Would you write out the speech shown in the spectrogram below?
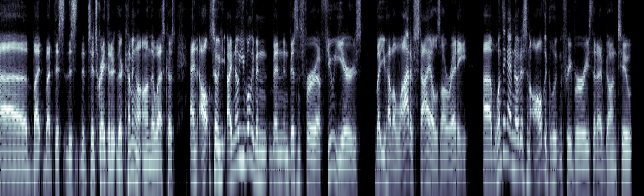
Uh, but but this this it's, great that they're coming on the West Coast, and also I know you've only been been in business for a few years, but you have a lot of styles already. Uh, one thing I've noticed in all the gluten free breweries that I've gone to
